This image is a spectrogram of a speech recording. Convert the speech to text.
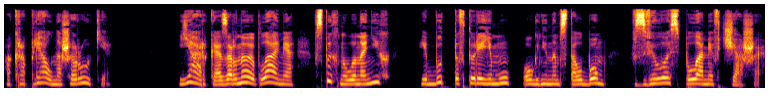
окроплял наши руки. Яркое озорное пламя вспыхнуло на них, и будто вторя ему огненным столбом взвелось пламя в чаше.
